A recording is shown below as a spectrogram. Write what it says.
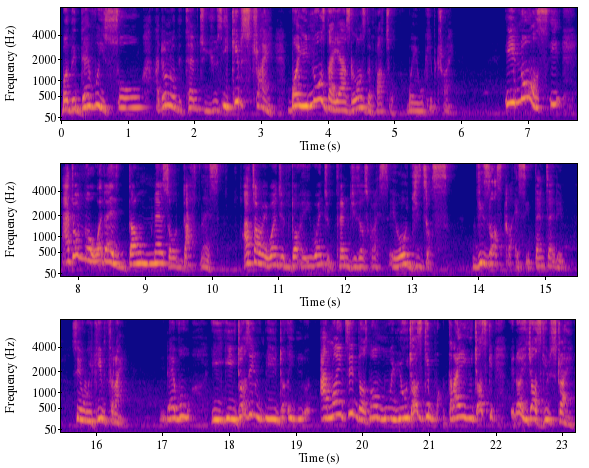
But the devil is so, I don't know the term to use. He keeps trying, but he knows that he has lost the battle, but he will keep trying. He knows. He, I don't know whether it's dumbness or daftness. After he went to he went to tempt Jesus Christ. Oh Jesus, Jesus Christ, he tempted him. So we keep trying. The devil, he, he doesn't. He, he, anointing does not move. You just keep trying. You just keep, you know, he just keeps trying,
